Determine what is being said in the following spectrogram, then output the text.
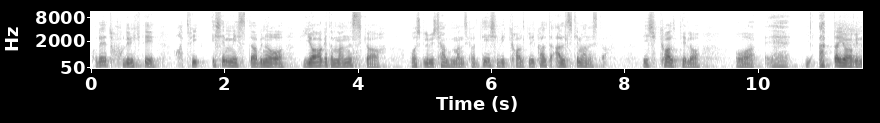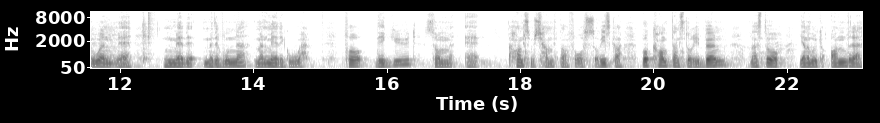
Og Det er utrolig viktig at vi ikke mister og begynner å jage etter mennesker og skulle bekjempe mennesker. Det er ikke vi kalt. Vi er kalt til å elske mennesker. Vi er ikke kalt til å, å eh, etterjage noen med, med, det, med, det, vonde, men med det gode. For det er Gud som er han som kjemper for oss. Og skal, Vår kamp den står i bønn, og den står gjennom å bruke andre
